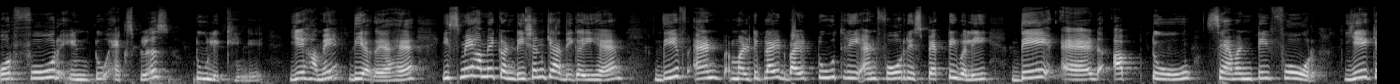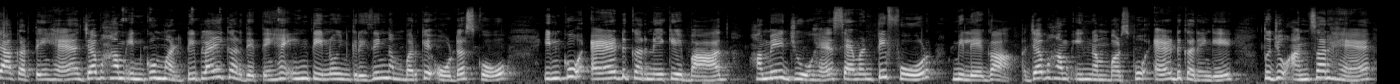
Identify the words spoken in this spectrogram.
और four into x plus two लिखेंगे। ये हमें दिया गया है। इसमें हमें कंडीशन क्या दी गई है? दीफ and multiplied by two three and four respectively they add up to seventy four ये क्या करते हैं? जब हम इनको मल्टीप्लाई कर देते हैं इन तीनों इंक्रीजिंग नंबर के ऑर्डर्स को, इनको ऐड करने के बाद हमें जो है 74 मिलेगा। जब हम इन नंबर्स को ऐड करेंगे तो जो आंसर है,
